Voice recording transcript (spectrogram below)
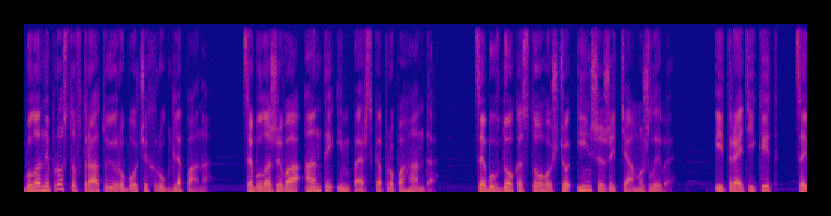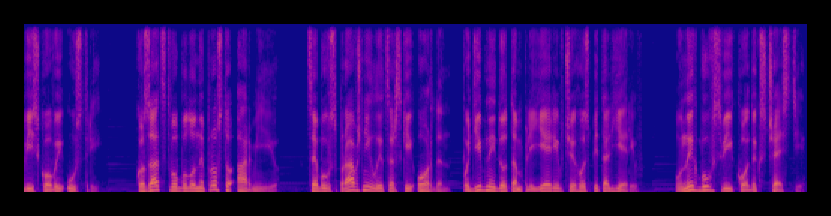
була не просто втратою робочих рук для пана. Це була жива антиімперська пропаганда. Це був доказ того, що інше життя можливе. І третій кит це військовий устрій. Козацтво було не просто армією, це був справжній лицарський орден, подібний до тамплієрів чи госпітальєрів. У них був свій кодекс честі.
